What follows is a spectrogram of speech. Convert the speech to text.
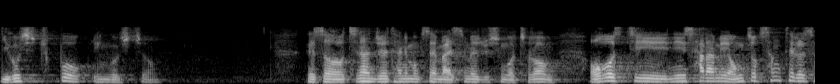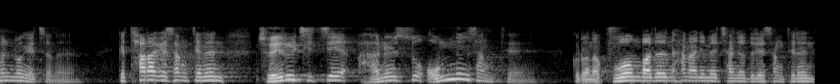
이것이 축복인 것이죠. 그래서 지난주에 담임 목사님 말씀해 주신 것처럼 어거스틴이 사람의 영적 상태를 설명했잖아요. 그러니까 타락의 상태는 죄를 짓지 않을 수 없는 상태. 그러나 구원받은 하나님의 자녀들의 상태는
